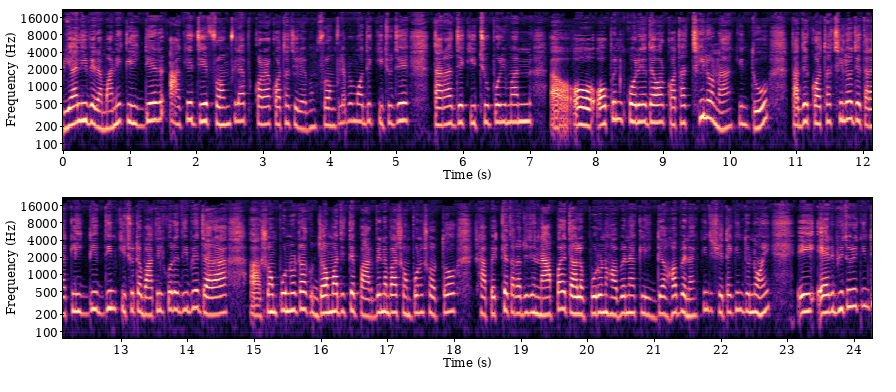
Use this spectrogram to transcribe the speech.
বিয়ালিভেরা মানে ক্লিক ডের আগে যে ফর্ম ফিল আপ করার কথা ছিল এবং ফর্ম ফিল আপের মধ্যে কিছু যে তারা যে কিছু পরিমাণ ওপেন করে দেওয়ার কথা ছিল না, কিন্তু তাদের কথা ছিল যে তারা ক্লিক ডির দিন, কিছুটা বাতিল করে দিবে। যারা সম্পূর্ণটা জমা দিতে পারবে না বা সম্পূর্ণ শর্ত সাপেক্ষে তারা যদি না পারে, তাহলে পূরণ হবে না ক্লিক দেওয়া হবে না। কিন্তু সেটা কিন্তু নয়, এই এর ভিতরে কিন্তু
